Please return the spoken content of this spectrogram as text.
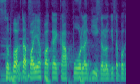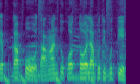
sebab tak payah pakai kapur lagi. Kalau kita pakai kapur, tangan tu kotor lah putih-putih.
